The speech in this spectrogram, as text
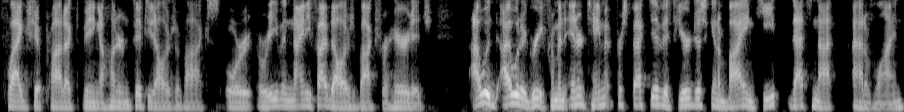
flagship product being $150 a box or or even $95 a box for heritage. I would I would agree from an entertainment perspective if you're just going to buy and keep that's not out of line.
